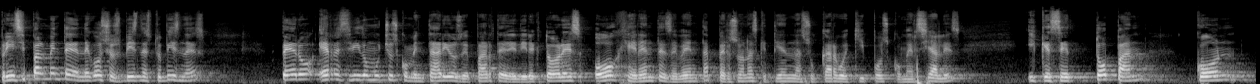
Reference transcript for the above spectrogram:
principalmente de negocios business to business, pero he recibido muchos comentarios de parte de directores o gerentes de venta, personas que tienen a su cargo equipos comerciales y que se topan con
